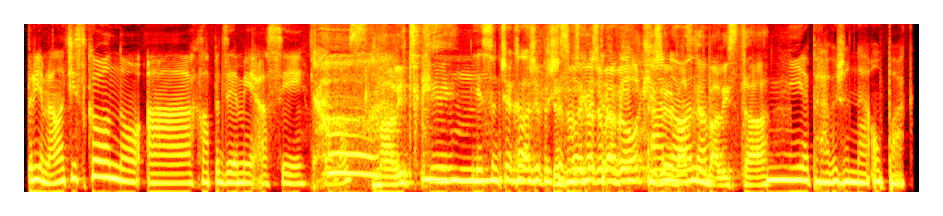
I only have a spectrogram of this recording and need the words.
prídem na letisko, no a chlapec je mi asi Maličký? Ja som čakala, že Ja prišiel som čakal, že bude veľký, že áno. basketbalista. Nie, práve že naopak.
